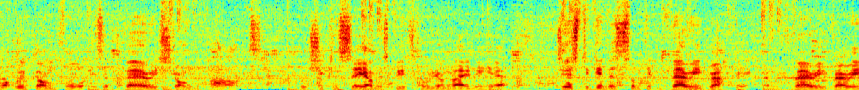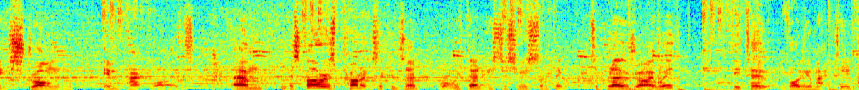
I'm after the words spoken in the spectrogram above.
what we've gone for is a very strong part which you can see on this beautiful young lady here, just to give us something very graphic and very, very strong impact-wise. Um, as far as products are concerned, what we've done is just use something to blow dry with, Phyto Volume Active,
